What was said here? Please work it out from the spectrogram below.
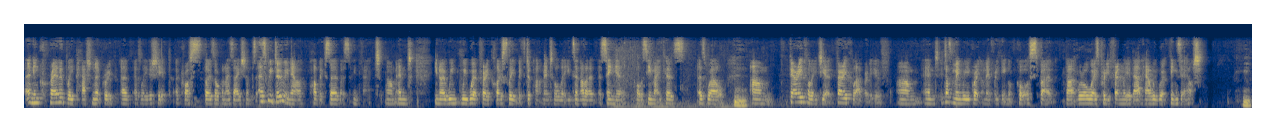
an incredibly passionate group of, of leadership across those organisations, as we do in our public service, in fact. Um, and you know, we, we work very closely with departmental leads and other senior policymakers as well. Mm-hmm. Um, very collegiate, very collaborative, um, and it doesn't mean we agree on everything, of course, but but we're always pretty friendly about how we work things out. Mm.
